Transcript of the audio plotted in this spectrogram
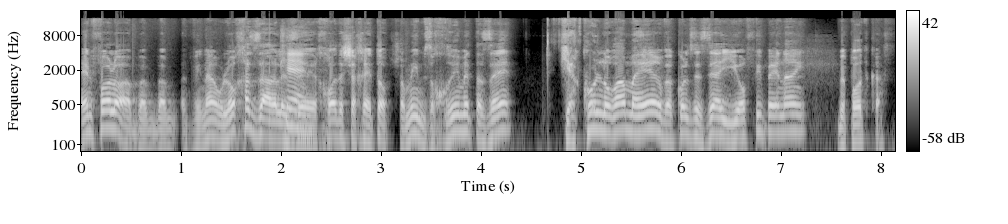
אין פולו-אפ, את מבינה? הוא לא חזר לזה כן. חודש אחרי, טוב, שומעים, זוכרים את הזה? כי הכל נורא מהר והכל זה, זה היופי בעיניי בפודקאסט.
